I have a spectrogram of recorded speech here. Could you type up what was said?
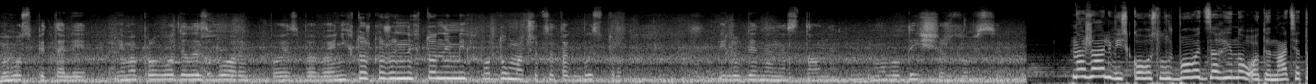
в госпіталі. І ми проводили збори по СБВ. Ніхто ж кажу, ніхто не міг подумати, що це так швидко і людини не стане. Молодий ще ж зовсім. На жаль, військовослужбовець загинув 11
